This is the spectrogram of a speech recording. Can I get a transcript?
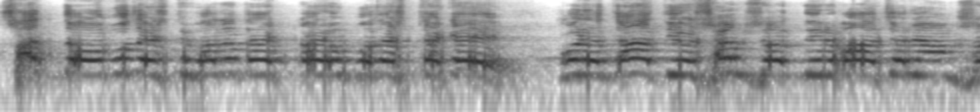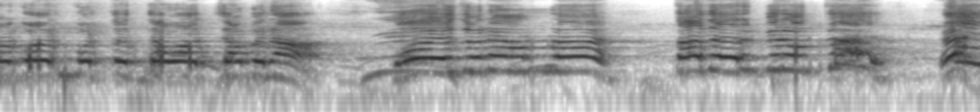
সাধ্য উপদেষ্টা পদত্যাগ করে উপদেষ্টাকে কোন জাতীয় সংসদ নির্বাচনে অংশগ্রহণ করতে দেওয়া যাবে না। প্রয়োজনে আমরা তাদের বিরুদ্ধে এই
